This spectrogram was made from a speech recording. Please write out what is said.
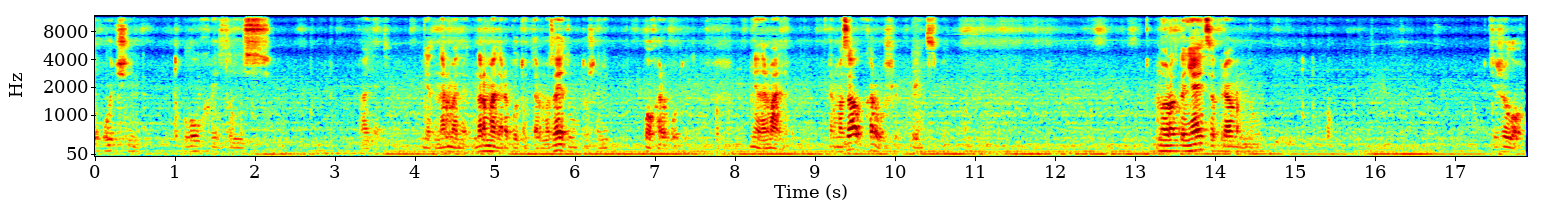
Что-то очень плохо здесь. А, нет. Нет, нормально, нормально работают тормоза, я думаю, потому что они плохо работают. Не, нормально. Тормоза хорошие, в принципе. Но разгоняется прям, ну... Тяжело.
